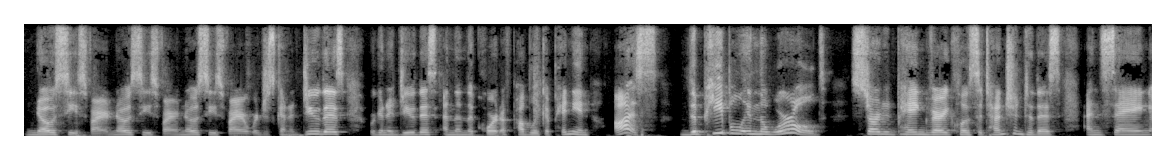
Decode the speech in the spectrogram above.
no ceasefire, no ceasefire, no ceasefire. We're just going to do this. We're going to do this. And then the court of public opinion, us, the people in the world, started paying very close attention to this and saying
